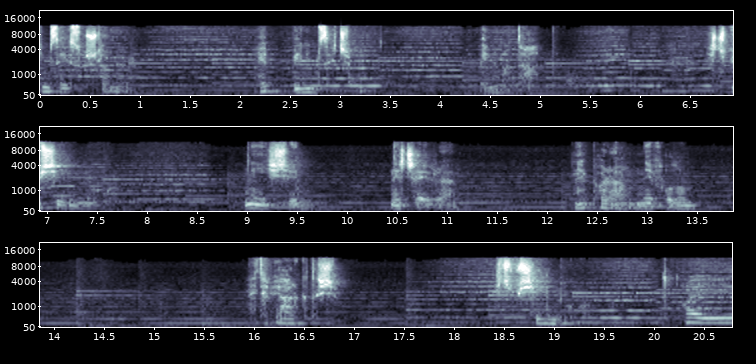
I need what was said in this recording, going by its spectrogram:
Kimseyi suçlamıyorum. Hep benim seçimim. Benim hatamdı. Hiçbir şeyim yok. Ne işim, ne çevrem, ne param, ne folum, ne de bir arkadaşım. Hiçbir şeyim yok. Ay,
